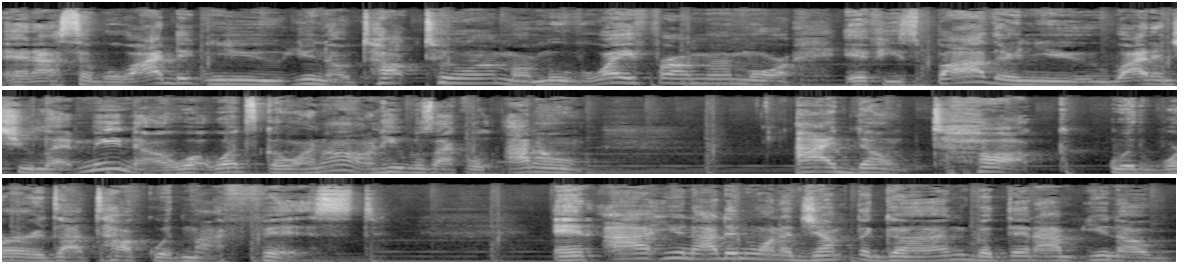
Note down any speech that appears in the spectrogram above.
And I said, Well, why didn't you, you know, talk to him or move away from him? Or if he's bothering you, why didn't you let me know what, what's going on? He was like, Well, I don't I don't talk with words, I talk with my fist. And I, you know, I didn't want to jump the gun, but then I, you know,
